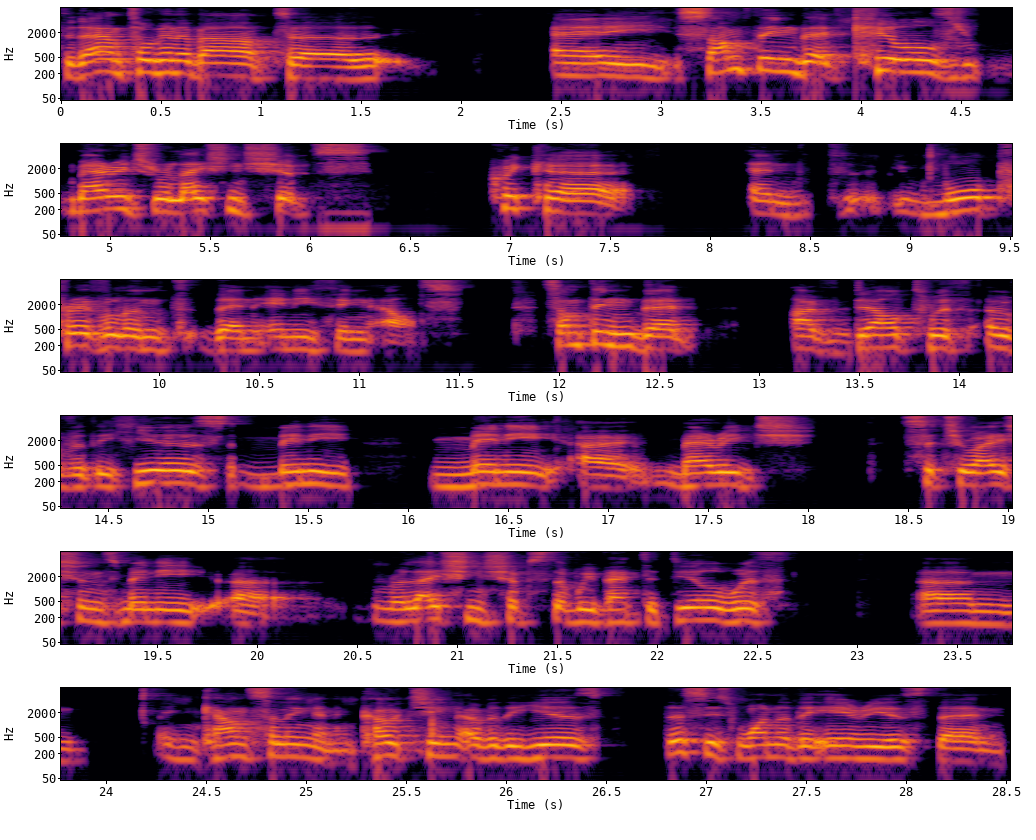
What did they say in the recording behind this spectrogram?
Today I'm talking about uh, a something that kills marriage relationships quicker and more prevalent than anything else. Something that I've dealt with over the years many, many uh, marriage situations, many uh, relationships that we've had to deal with um, in counseling and in coaching over the years. This is one of the areas that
